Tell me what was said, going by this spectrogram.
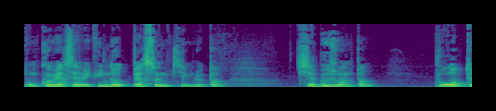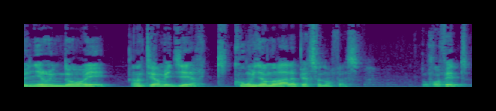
Donc commercer avec une autre personne qui aime le pain, qui a besoin de pain, pour obtenir une denrée intermédiaire qui conviendra à la personne en face. Donc en fait,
